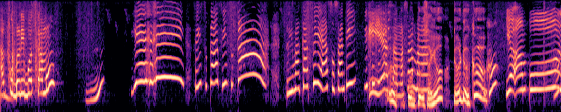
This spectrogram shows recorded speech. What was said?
aku beli buat kamu. Hmm? Yeay! Saya suka, saya suka. Terima kasih ya, Susanti. Iya, sama-sama. Untuk saya, tak ada ke? Ya ampun,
